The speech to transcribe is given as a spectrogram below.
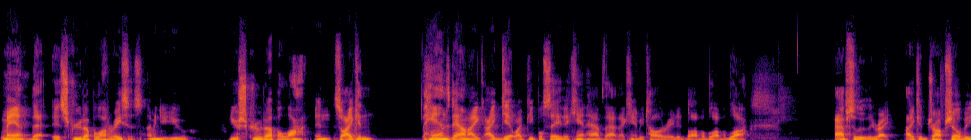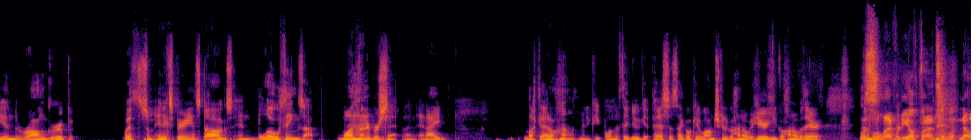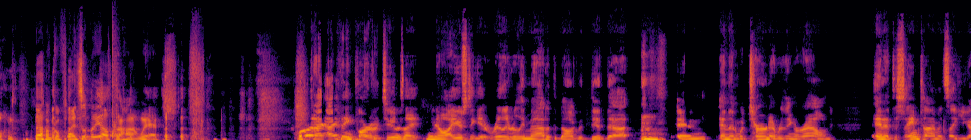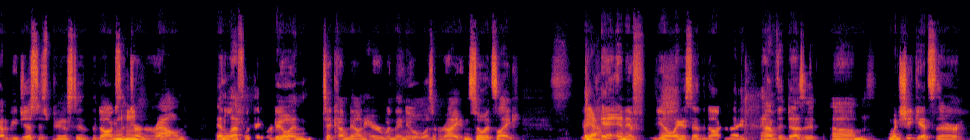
man, that it screwed up a lot of races. I mean, you you, you screwed up a lot, and so I can, hands down, I I get why people say they can't have that, that can't be tolerated, blah blah blah blah blah. Absolutely right. I could drop Shelby in the wrong group with some inexperienced dogs and blow things up, one hundred percent. And I luckily I don't hunt with many people. And if they do get pissed, it's like, okay, well, I'm just gonna go hunt over here, you go hunt over there. a And we'll- celebrity, I'll find someone. No, I'll go find somebody else to hunt with. Well, and I, I think part of it too is I, you know, I used to get really, really mad at the dog that did that, and and then would turn everything around. And at the same time, it's like you got to be just as pissed at the dogs Mhm. that turned around and left what they were doing to come down here when they knew it wasn't right. And so it's like, Yeah. a- And if you know, like I said, the dog that I have that does it, um, when she gets there,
